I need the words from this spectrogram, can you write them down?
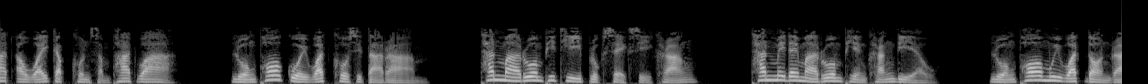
าษณ์เอาไว้กับคนสัมภาษณ์ว่า หลวงพ่อกวยวัดโคสิตาราม ท่านมาร่วมพิธีปลุกเสกสี่ครั้ง ท่านไม่ได้มาร่วมเพียงครั้งเดียว หลวงพ่อมุยวัดดอนไร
